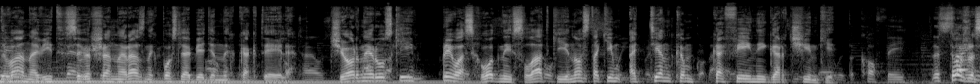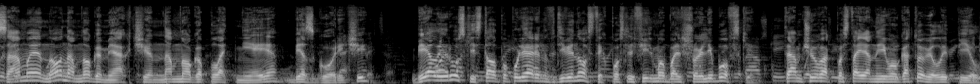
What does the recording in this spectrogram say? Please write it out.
Два на вид совершенно разных послеобеденных коктейля. Черный русский, превосходный, сладкий, но с таким оттенком кофейной горчинки. То же самое, но намного мягче, намного плотнее, без горечи. Белый русский стал популярен в 90-х после фильма «Большой Лебовский». Там чувак постоянно его готовил и пил.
